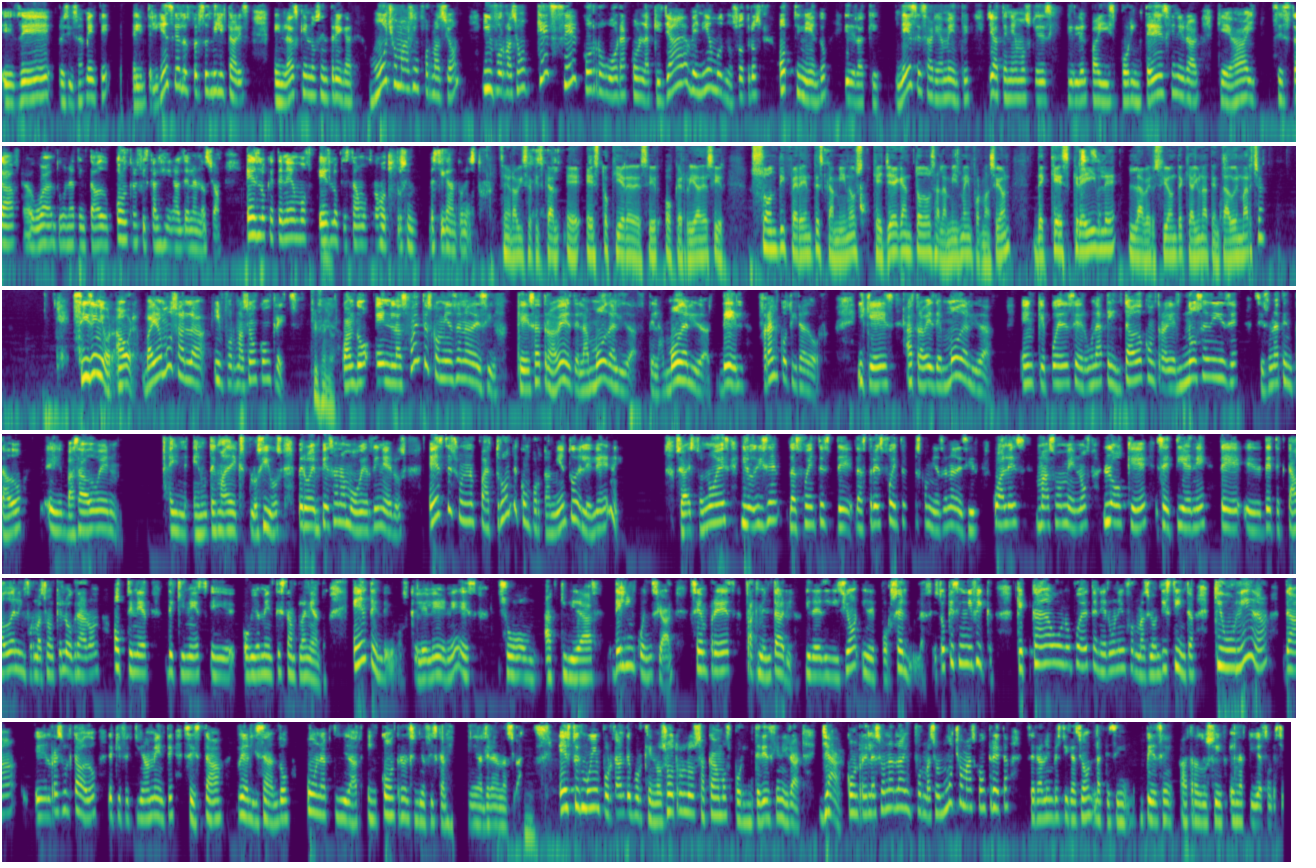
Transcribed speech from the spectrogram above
es de precisamente de la inteligencia de las fuerzas militares en las que nos entregan mucho más información, información que se corrobora con la que ya veníamos nosotros obteniendo y de la que necesariamente ya tenemos que decirle al país por interés general que hay se está fraguando un atentado contra el fiscal general de la Nación. Es lo que tenemos, es lo que estamos nosotros investigando, Néstor. Señora vicefiscal, eh, esto quiere decir o querría decir, son diferentes caminos que llegan todos a la misma información de que es creíble la versión de que hay un atentado en marcha? Sí, señor. Ahora, vayamos a la información concreta. Sí, señor. Cuando en las fuentes comienzan a decir que es a través de la modalidad, de la modalidad del francotirador y que es a través de modalidad en que puede ser un atentado contra él, no se dice si es un atentado eh, basado en, en, en, un tema de explosivos, pero empiezan a mover dineros. Este es un patrón de comportamiento del ELN. O sea, esto no es, y lo dicen las fuentes de, las tres fuentes comienzan a decir cuál es más o menos lo que se tiene eh, detectado de la información que lograron obtener de quienes eh, obviamente están planeando. Entendemos que el ELN es su actividad delincuencial siempre es fragmentaria y de división y de por células. ¿Esto qué significa? Que cada uno puede tener una información distinta que unida da el resultado de que efectivamente se está realizando una actividad en contra del señor fiscal general de la Nación. Mm. Esto es muy importante porque nosotros lo sacamos por interés general. Ya, con relación a la información mucho más concreta, será la investigación la que se empiece a traducir en actividades investigativas.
